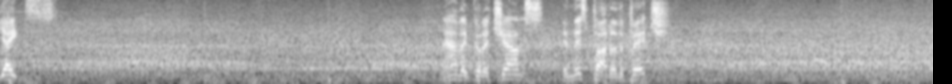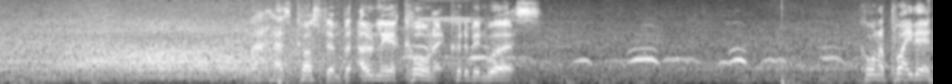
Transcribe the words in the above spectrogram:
Yates. Now they've got a chance in this part of the pitch. That has cost them, but only a corner. Could have been worse. Corner played in.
